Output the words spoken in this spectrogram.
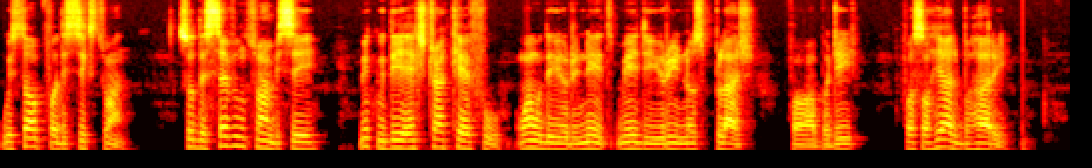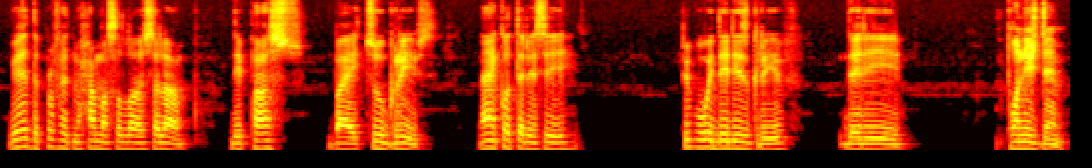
we stop for the sixth one. So the seventh one be say make we dey extra careful when we dey urinate make the urine no splash for our body. For sahih al-bukhari where the prophet muhammad sallallahu alaihi wasallam dey pass by two graves. Now I tell them say people wey dey this grave they, dey punish them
